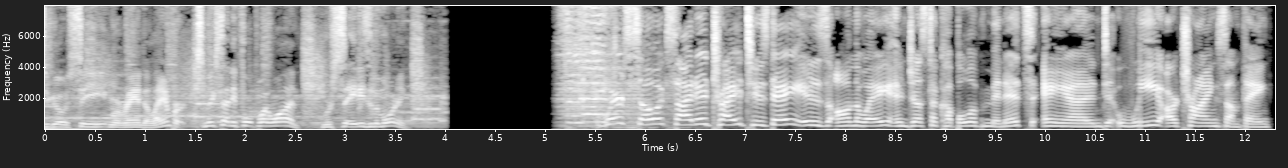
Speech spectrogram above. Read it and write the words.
to go see Miranda Lambert. It's Mix ninety four point one, Mercedes in the morning. We're so excited. Try It Tuesday is on the way in just a couple of minutes, and we are trying something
